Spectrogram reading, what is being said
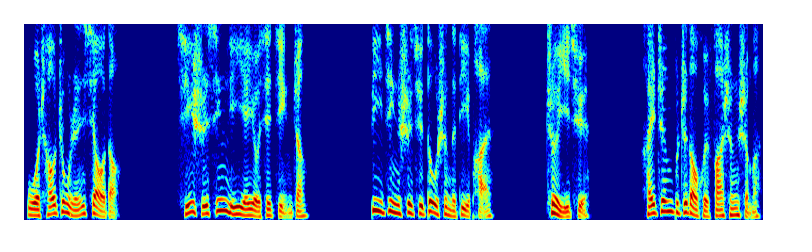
我朝众人笑道，其实心里也有些紧张，毕竟是去斗圣的地盘，这一去，还真不知道会发生什么。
